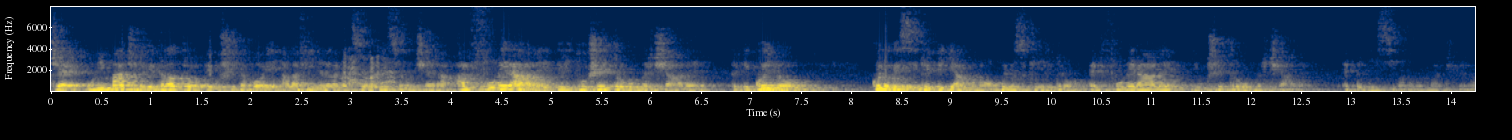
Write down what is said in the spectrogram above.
c'è un'immagine che tra l'altro è uscita fuori alla fine della canzone, all'inizio non c'era, al funerale del tuo centro commerciale, perché quello, quello che, si, che, vediamo, no? quello scheletro, è il funerale di un centro commerciale. È bellissima l'immagine, no?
